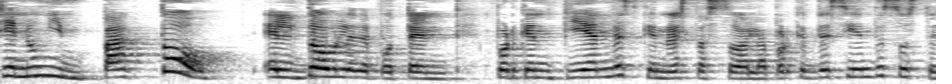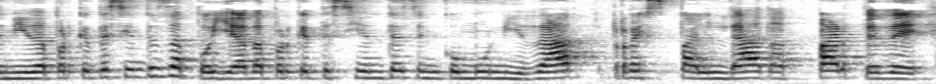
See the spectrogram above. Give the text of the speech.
tiene un impacto el doble de potente, porque entiendes que no estás sola, porque te sientes sostenida, porque te sientes apoyada, porque te sientes en comunidad respaldada, parte de,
